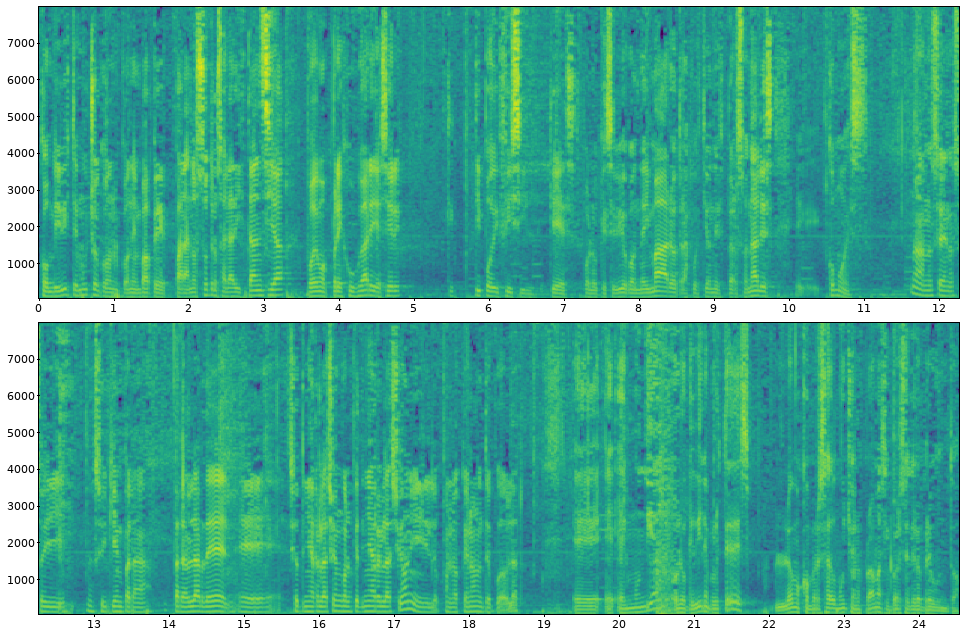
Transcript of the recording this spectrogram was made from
Conviviste mucho con, con Mbappé, para nosotros a la distancia podemos prejuzgar y decir qué tipo difícil que es, por lo que se vio con Neymar, otras cuestiones personales, eh, ¿cómo es? No, no sé, no soy, no soy quien para, para hablar de él. Eh, yo tenía relación con los que tenía relación y con los que no, no te puedo hablar. Eh, el Mundial o lo que viene por ustedes, lo hemos conversado mucho en los programas y por eso te lo pregunto.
